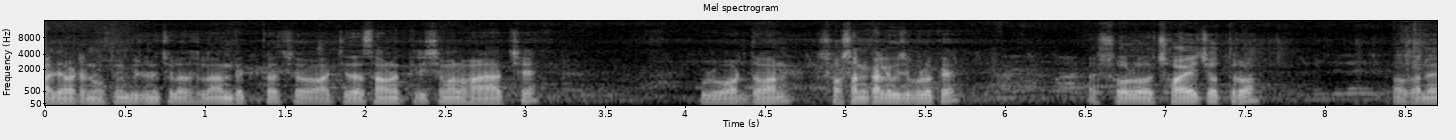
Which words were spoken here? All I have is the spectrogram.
আজ একটা নতুন ভিডিও চলে আসলাম। দেখতে পাচ্ছ, আজ তার সামনে তিরিশে মাল ভাড়া আছে, পূর্ব বর্ধমান, শ্মশান কালী পুজো আর ষোলো, ছয় চৈত্র, ওখানে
